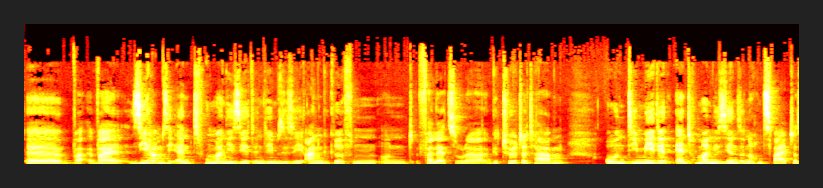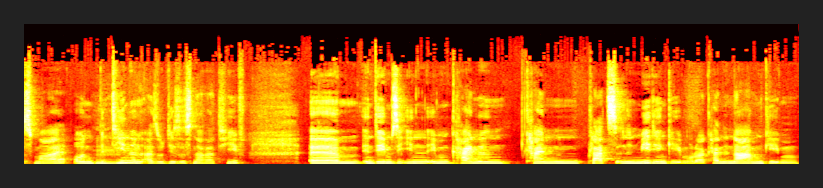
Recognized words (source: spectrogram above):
Äh, weil sie haben sie enthumanisiert, indem sie sie angegriffen und verletzt oder getötet haben. Und die Medien enthumanisieren sie noch ein zweites Mal und mhm. bedienen also dieses Narrativ ähm, indem sie ihnen eben keinen, keinen Platz in den Medien geben oder keine Namen geben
